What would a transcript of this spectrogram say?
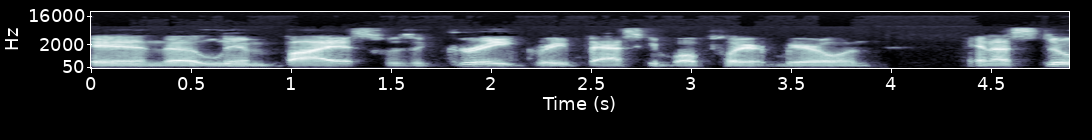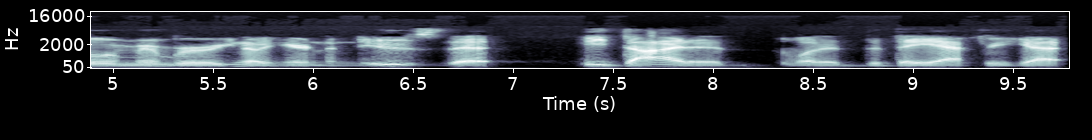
and uh, Len Bias was a great, great basketball player at Maryland, and I still remember, you know, hearing the news that he died at what the day after he got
